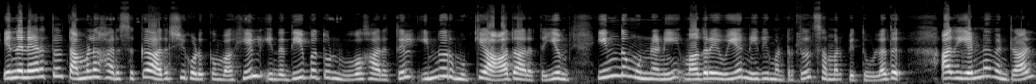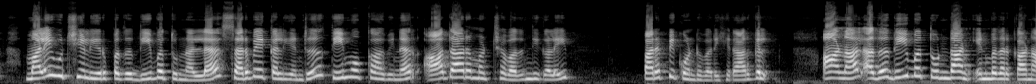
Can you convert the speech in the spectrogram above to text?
இந்த நேரத்தில் தமிழக அரசுக்கு அதிர்ச்சி கொடுக்கும் வகையில் இந்த தீபத்தூண் விவகாரத்தில் இன்னொரு முக்கிய ஆதாரத்தையும் இந்து முன்னணி மதுரை உயர் நீதிமன்றத்தில் சமர்ப்பித்துள்ளது. அது என்னவென்றால் மலை உச்சியில் இருப்பது தீபத்தூண் அல்ல சர்வேக்கல் என்று திமுகவினர் ஆதாரமற்ற வதந்திகளை பரப்பி கொண்டு வருகிறார்கள். ஆனால் அது தீபத்துண்டான் என்பதற்கான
